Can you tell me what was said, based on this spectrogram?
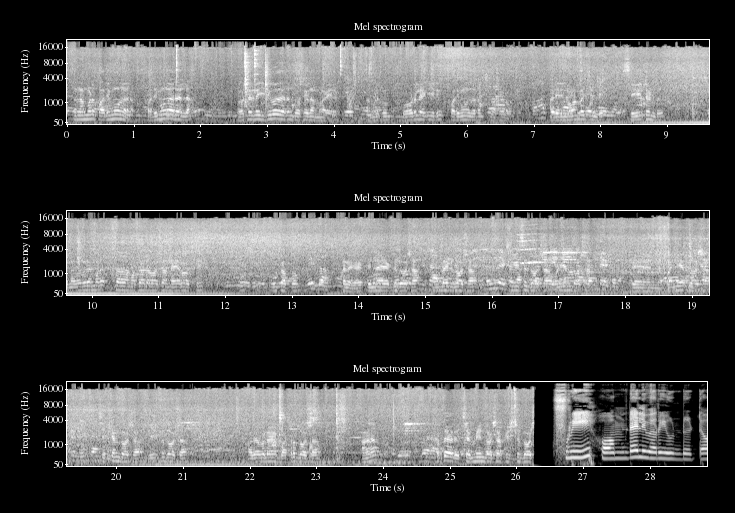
അപ്പോൾ നമ്മൾ പതിമൂന്ന് തരം. പതിമൂന്ന് തരമല്ല ദോശകൾ ഇരുപത് തരം ദോശകൾ നമ്മളെ കയ്യിൽ. നമ്മളിപ്പം ബോർഡിലേക്ക് ഇരു പതിമൂന്ന് തരം ദോശകളുണ്ട് അതിൽ നോൺ വെജ് ഉണ്ട് സ്വീറ്റ് ഉണ്ട്. പിന്നെ അതുപോലെ നമ്മുടെ മസാല ദോശ നെയ്റോസ്റ്റ് ഊത്തപ്പം അല്ലേ? പിന്നെ egg dosa omelette dosa cheese dosa onion dosa പിന്നെ പനീർ ദോശ ചിക്കൻ ദോശ ബീഫ് ദോശ അതേപോലെ ബട്ടർ ദോശ. അങ്ങനെ പ്രത്യേക ചെമ്മീൻ dosa fish dosa. Free home delivery ഉണ്ട് കേട്ടോ.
